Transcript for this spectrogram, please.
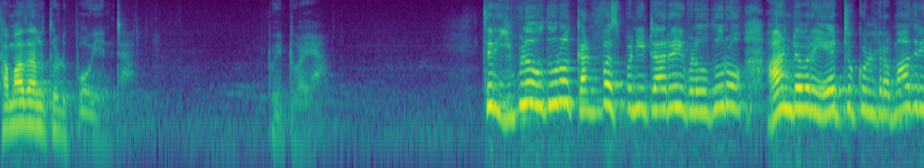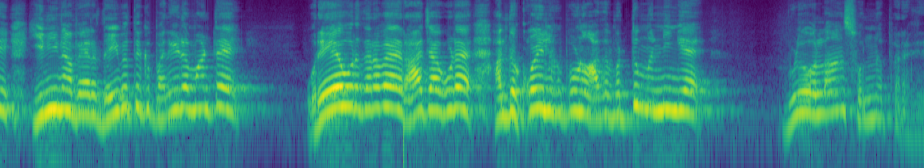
சமாதானத்தோடு போ என்றார். போயிட்டு வாயா. சரி இவ்வளவு தூரம் கன்ஃபஸ் பண்ணிட்டாரு இவ்வளவு தூரம் ஆண்டவரை ஏற்றுக்கொள்கிற மாதிரி இனி நான் வேறு தெய்வத்துக்கு பலியிட மாட்டேன். ஒரே ஒரு தடவை ராஜா கூட அந்த கோயிலுக்கு போகணும் அதை மட்டும் மன்னிங்க. இவ்வளோலாம் சொன்ன பிறகு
